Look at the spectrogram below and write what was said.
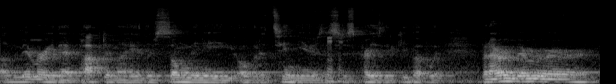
a memory that popped in my head. There's so many over the 10 years, it's just crazy to keep up with. But I remember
